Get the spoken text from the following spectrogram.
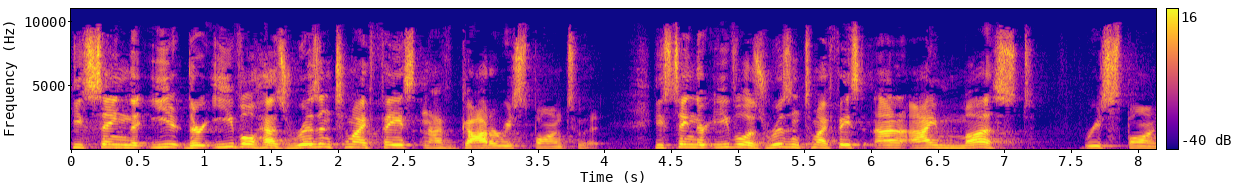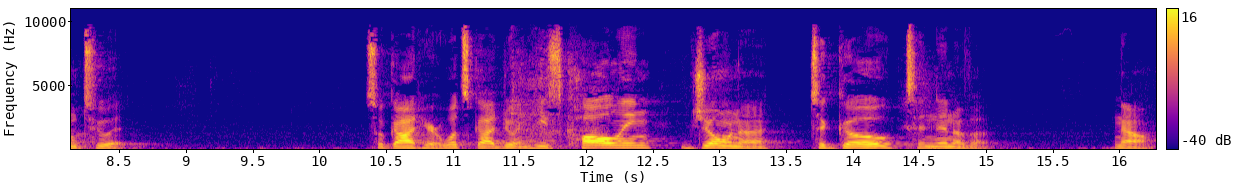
He's saying that e- their evil has risen to my face and I've got to respond to it. He's saying their evil has risen to my face and I must respond to it. So, God here, what's God doing? He's calling Jonah to go to Nineveh. Now,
